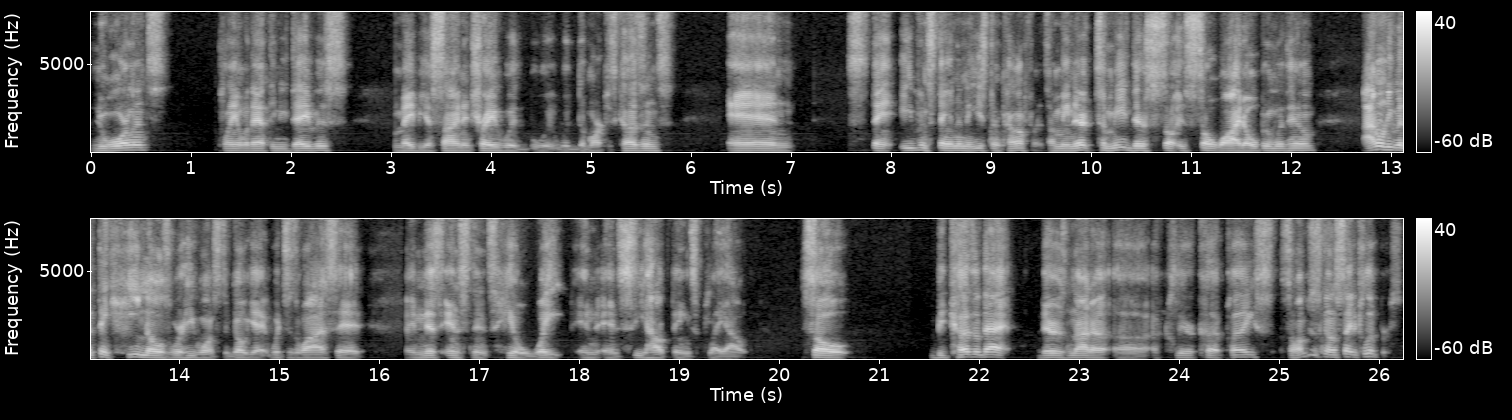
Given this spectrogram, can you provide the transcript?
New Orleans, playing with Anthony Davis, maybe a sign and trade with, with, with DeMarcus Cousins, and even staying in the Eastern Conference. I mean, there to me, there's so it's so wide open with him. I don't even think he knows where he wants to go yet, which is why I said in this instance he'll wait and, and see how things play out. So because of that, there's not a, a, a clear cut place. So I'm just gonna say the Clippers.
